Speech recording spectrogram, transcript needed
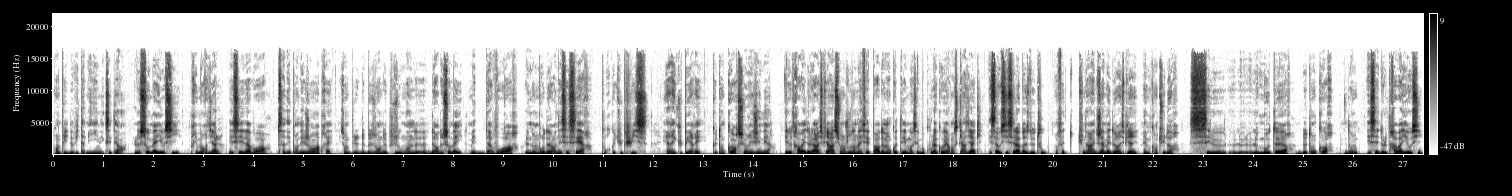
remplis de vitamines, etc. Le sommeil aussi, primordial. Essayer d'avoir, ça dépend des gens après, ils ont de besoin de plus ou moins d'heures de sommeil, mais d'avoir le nombre d'heures nécessaires pour que tu puisses récupérer, que ton corps se régénère. Et le travail de la respiration, je vous en ai fait part de mon côté, moi c'est beaucoup la cohérence cardiaque, mais ça aussi c'est la base de tout. En fait, tu n'arrêtes jamais de respirer, même quand tu dors. C'est le, le, moteur de ton corps. Donc essaye de le travailler aussi.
